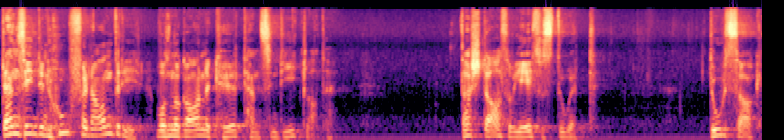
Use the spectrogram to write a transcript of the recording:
dann sind ein Haufen andere, die es noch gar nicht gehört haben, sind eingeladen. Das ist das, was Jesus tut. Die Aussage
